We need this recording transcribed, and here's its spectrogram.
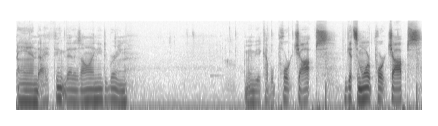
And I think that is all I need to bring. Maybe a couple pork chops. Get some more pork chops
